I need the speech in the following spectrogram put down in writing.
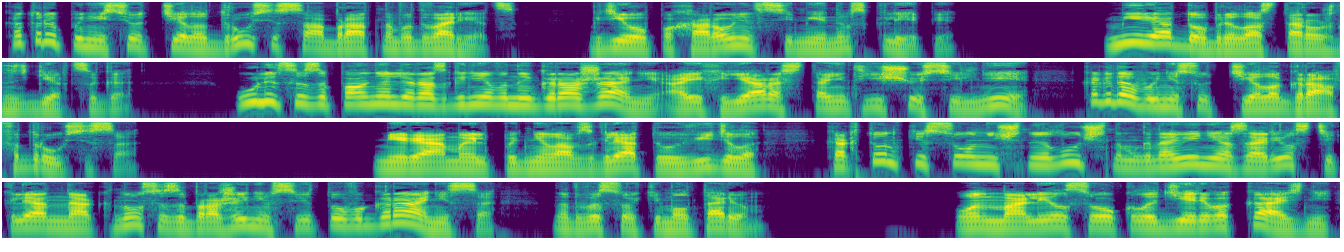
которая понесет тело Друсиса обратно во дворец, где его похоронят в семейном склепе. Мири одобрила осторожность герцога. Улицы заполняли разгневанные горожане, а их ярость станет еще сильнее, когда вынесут тело графа Друсиса. Мириамель подняла взгляд и увидела, как тонкий солнечный луч на мгновение озарил стеклянное окно с изображением святого Граниса над высоким алтарем. Он молился около дерева казни,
